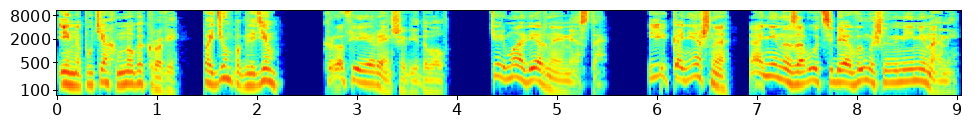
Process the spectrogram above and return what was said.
и на путях много крови. Пойдем поглядим. Кровь я и раньше видывал. Тюрьма — верное место. И, конечно, они назовут себя вымышленными именами.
